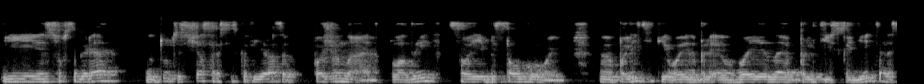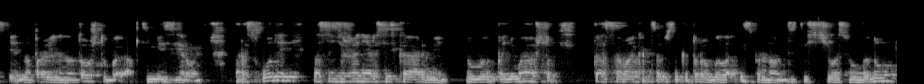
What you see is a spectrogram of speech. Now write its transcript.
И, собственно говоря, Но тут и сейчас Российская Федерация пожинает плоды своей бестолковой э, политики, военно-политической деятельности, направленной на то, чтобы оптимизировать расходы на содержание российской армии. Но мы понимаем, что та самая концепция, которая была избрана в 2008 году,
